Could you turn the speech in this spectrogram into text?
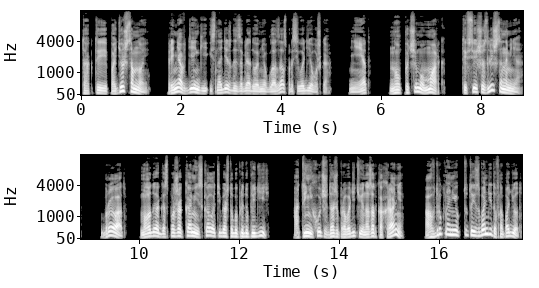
так ты пойдешь со мной? Приняв деньги и с надеждой заглядывая мне в глаза, спросила девушка. Нет. Ну почему, Марк? Ты все еще злишься на меня? Брат, молодая госпожа Ками искала тебя, чтобы предупредить. А ты не хочешь даже проводить ее назад к охране? А вдруг на нее кто-то из бандитов нападет?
